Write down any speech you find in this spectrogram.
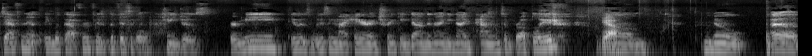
Definitely look out for the physical changes. For me, it was losing my hair and shrinking down to 99 pounds abruptly. Yeah. Um, you know, uh,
